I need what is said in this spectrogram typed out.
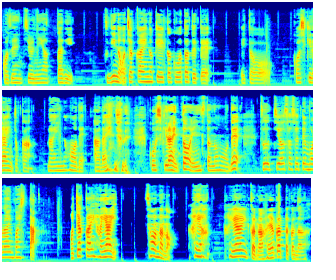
午前中にやったり、次のお茶会の計画を立てて、えっと、公式 LINE とか、LINE の方で、あ、LINE じゃない、公式 LINE とインスタの方で通知をさせてもらいました。お茶会早い。そうなの。早、早いかな？早かったかな？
